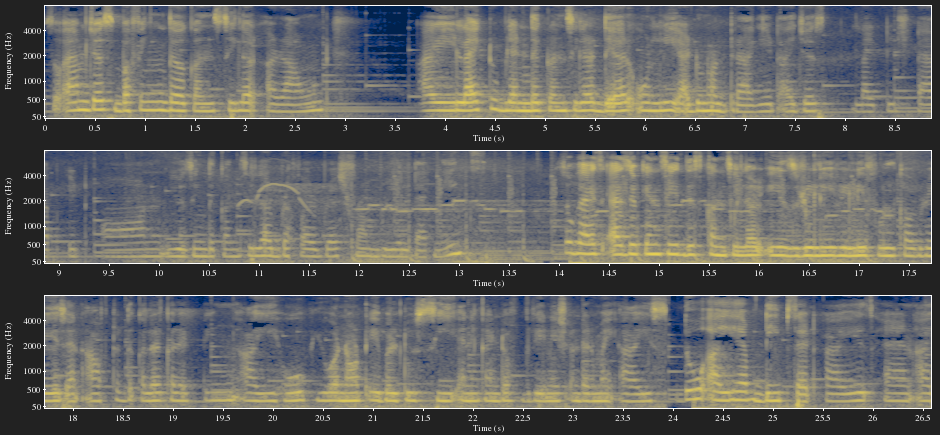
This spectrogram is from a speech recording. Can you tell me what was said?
So i am just buffing the concealer around I like to blend the concealer there only. I do not drag it. I just lightly tap it on using the concealer buffer brush from Real Techniques. So guys as you can see this concealer is really really full coverage. And after the color correcting I hope you are not able to see any kind of greenish under my eyes. Though I have deep set eyes and I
